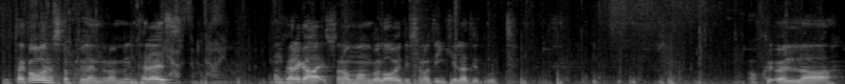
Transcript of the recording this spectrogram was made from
Tutte cose sto chiudendo, non mi interessa. Comunque, raga, sono mongoloidi, sono tinchillati tutti. Ok, quella.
